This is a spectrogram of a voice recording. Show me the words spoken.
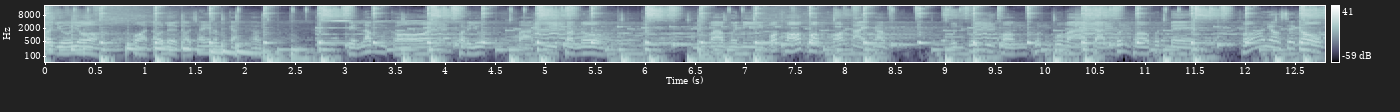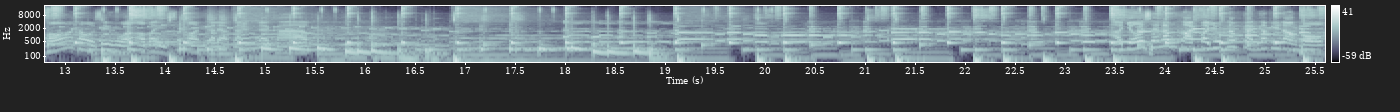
เอาอยู่โยก่อนเอาเลิกเอาใช้น้ำกันครับ เป็นล่ำก่อนประยุกต์ฝากที่ตอนโนถือว่ามือนีบ่ขอความขอไก่ครับ บุญคุณของคุณผู้บาอาจารย์คุณพ่อคุณแม่ขอยกเสเก่าขอเท่าเสหัวเอาไว้สกอนกันแล้วกันนะครับเอาโยเซล่ำก่อนประยุกต์น้ำกันครับพี่น้องผม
